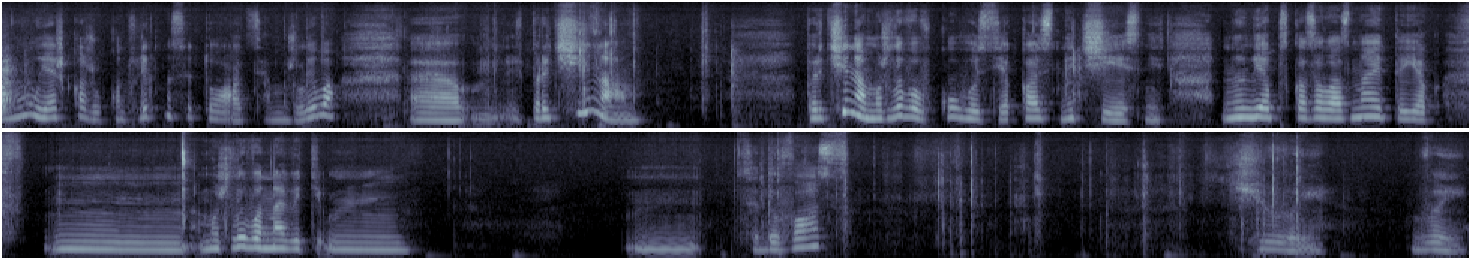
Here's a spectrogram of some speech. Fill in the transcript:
Ну, я ж кажу, конфліктна ситуація. Можливо, е, причина. Причина, можливо, в когось якась нечесність. Ну, я б сказала, знаєте, як, можливо, навіть це до вас. Чи ви? Ви.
